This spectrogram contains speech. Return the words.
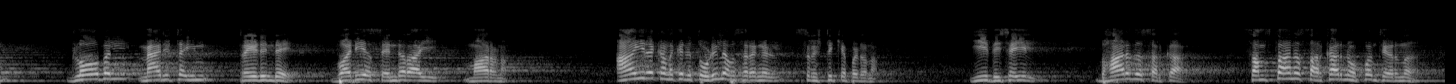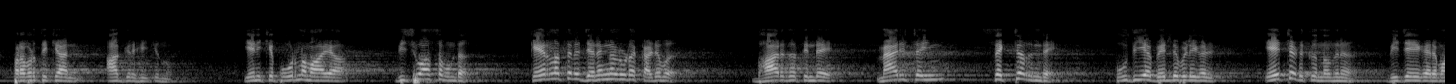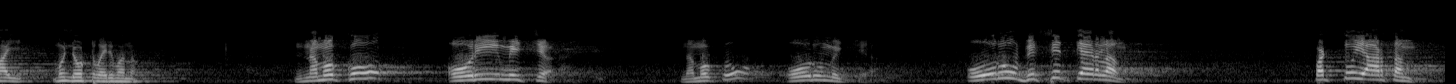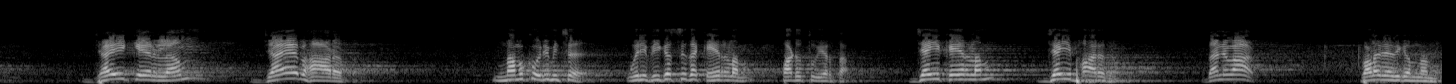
ഗ്ലോബൽ മാരിടൈം ട്രേഡിന്റെ വലിയ സെന്ററായി മാറണം ആയിരക്കണക്കിന് തൊഴിലവസരങ്ങൾ സൃഷ്ടിക്കപ്പെടണം ഈ ദിശയിൽ ഭാരത സർക്കാർ സംസ്ഥാന സർക്കാരിനൊപ്പം ചേർന്ന് പ്രവർത്തിക്കാൻ ആഗ്രഹിക്കുന്നു എനിക്ക് പൂർണ്ണമായ വിശ്വാസമുണ്ട് കേരളത്തിലെ ജനങ്ങളുടെ കഴിവ് ഭാരതത്തിൻ്റെ മാരിടൈം സെക്ടറിൻ്റെ പുതിയ വെല്ലുവിളികൾ ഏറ്റെടുക്കുന്നതിന് വിജയകരമായി മുന്നോട്ട് വരുമെന്ന് നമുക്ക് ഒരുമിച്ച് നമുക്ക് ഒരുമിച്ച് ഒരു വികസിത് കേരളം പട്ടുയാർത്ഥം ജയ് കേരളം ജയ് ഭാരത് നമുക്കൊരുമിച്ച് ഒരു വികസിത കേരളം പടുത്തുയർത്താം ജയ് കേരളം ജയ് ഭാരതം ധന്യവാദ് വളരെയധികം നന്ദി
